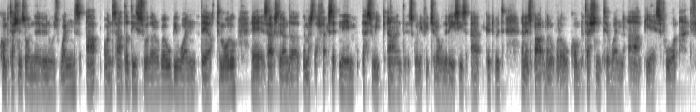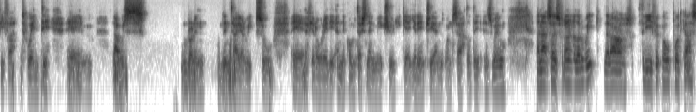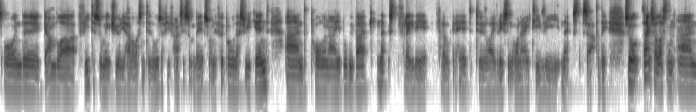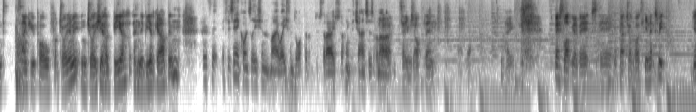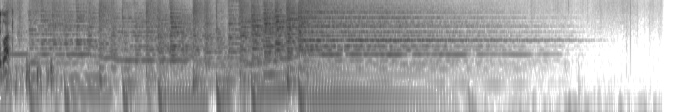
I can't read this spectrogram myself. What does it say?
competitions on the Who Knows Wins app on Saturdays, so there will be one there tomorrow. Uh, it's actually under the Mr. Fix It name this week, and it's going to feature all the races at Goodwood, and it's part of an overall competition to win a PS4 and FIFA 20. Um, that was running the entire week. So uh, if you're already in the competition, then make sure you get your entry in on Saturday as well. And that's us for another week. There are three football podcasts on the Gambler feed, so make sure you have a listen to those if you fancy some bets on the football this weekend. And Paul and I will be back next Friday for a look ahead to the live racing on ITV next Saturday. So thanks for listening and thank you, Paul, for joining me. Enjoy your beer in the beer garden. If, it, if it's any consolation, my wife and daughter have just arrived, so I think the chances of another. Uh, time's up then. Okay. Right. Best luck with your bets. Uh, we'll catch up with you next week. Good luck.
